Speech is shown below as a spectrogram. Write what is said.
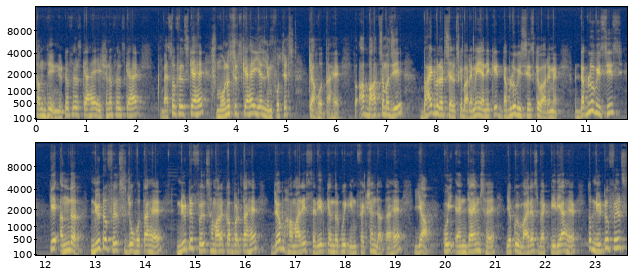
समझें। न्यूट्रोफिल्स क्या है एशनोफिल्स क्या है बेसोफिल्स क्या है मोनोसिट्स क्या है या लिम्फोसिट्स क्या होता है। तो अब बात समझिए वाइट ब्लड सेल्स के बारे में, यानी कि डब्ल्यू के बारे में। डब्ल्यू के अंदर न्यूट्रोफिल्स जो होता है न्यूट्रोफिल्स हमारा कब बढ़ता है? जब हमारे शरीर के अंदर कोई इन्फेक्शन जाता है, या कोई एंजाइम्स है, या कोई वायरस बैक्टीरिया है तो न्यूट्रोफिल्स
